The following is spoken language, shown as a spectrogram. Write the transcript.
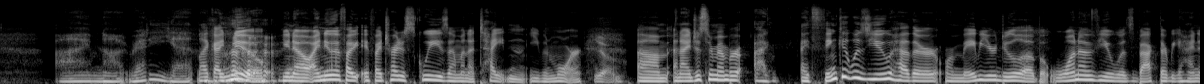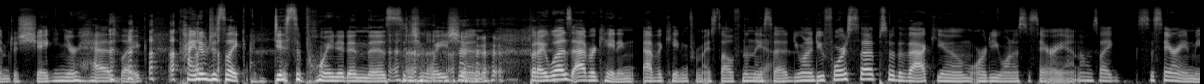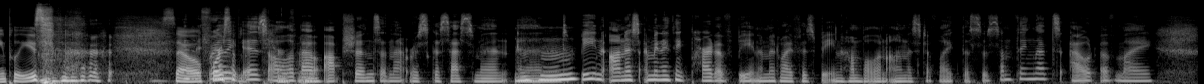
I'm not ready yet. Like I knew, you know, I knew if I if I try to squeeze, I'm gonna tighten even more. Yeah. Um, and I just remember I I think it was you, Heather, or maybe your doula, but one of you was back there behind him, just shaking your head, like kind of just like I'm disappointed in this situation. But I was advocating advocating for myself. And then they yeah. said, "Do you want to do forceps or the vacuum, or do you want a cesarean?" I was like, "Cesarean me, please." So it really is all about options and that risk assessment and mm-hmm. being honest. I mean, I think part of being a midwife is being humble and honest of like, this is something that's out of my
